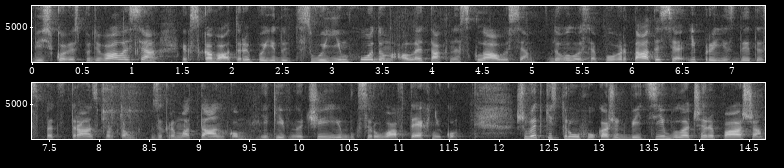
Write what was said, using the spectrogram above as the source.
Військові сподівалися, екскаватори поїдуть своїм ходом, але так не склалося. Довелося повертатися і приїздити спецтранспортом, зокрема танком, який вночі її буксирував техніку. Швидкість руху, кажуть бійці, була черепаша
